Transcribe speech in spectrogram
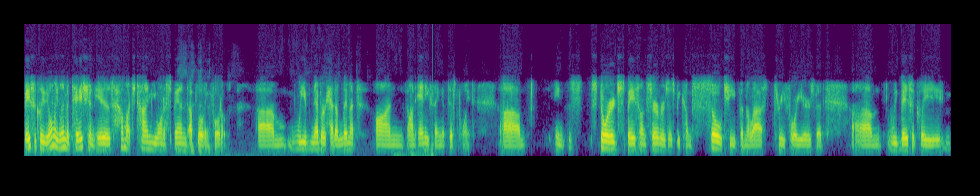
basically the only limitation is how much time you want to spend uploading photos. Um, we've never had a limit on on anything at this point. Um, in storage space on servers has become so cheap in the last three four years that um, we basically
